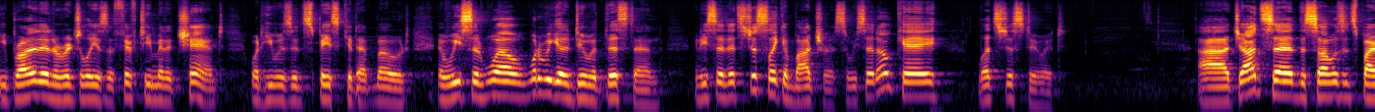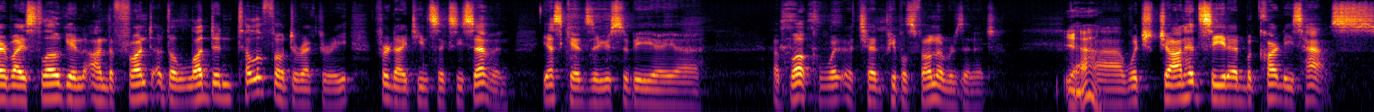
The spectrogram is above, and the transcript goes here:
He brought it in originally as a 15 minute chant when he was in Space Cadet mode, and we said, Well, what are we going to do with this then? And he said, It's just like a mantra. So we said, Okay, let's just do it. Uh, John said the song was inspired by a slogan on the front of the London telephone directory for 1967. Yes, kids, there used to be a, uh, a book which had people's phone numbers in it, Yeah. uh, which John had seen at McCartney's house.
